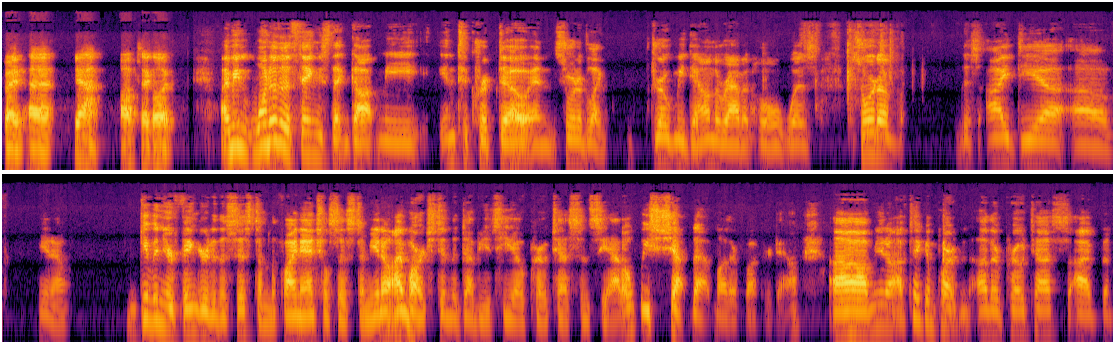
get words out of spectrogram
but uh, yeah, I'll take a look. I mean, one of the things that got me into crypto and sort of like drove me down the rabbit hole was sort of this idea of you know giving your finger to the system, the financial system. You know, I marched in the WTO protests in Seattle. We shut that motherfucker down. Um, you know, I've taken part in other protests. I've been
